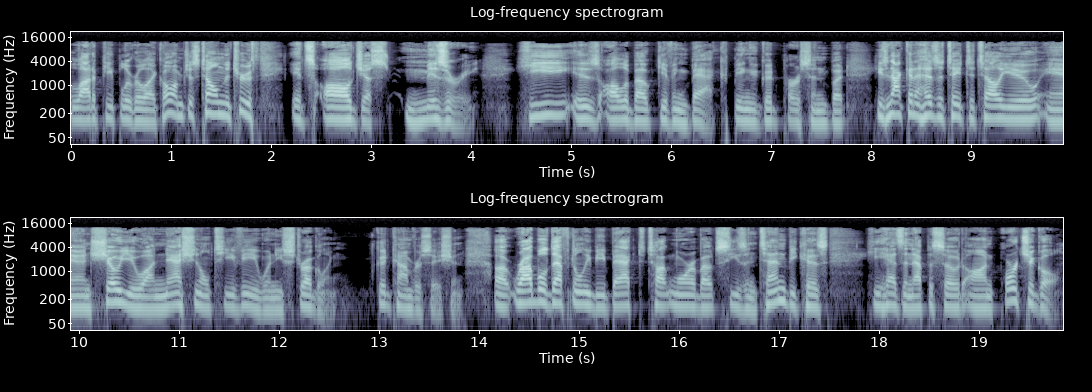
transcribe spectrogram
A lot of people who are like, oh, I'm just telling the truth. It's all just misery. He is all about giving back, being a good person, but he's not going to hesitate to tell you and show you on national TV when he's struggling good conversation. Uh, Rob will definitely be back to talk more about season 10 because he has an episode on Portugal.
